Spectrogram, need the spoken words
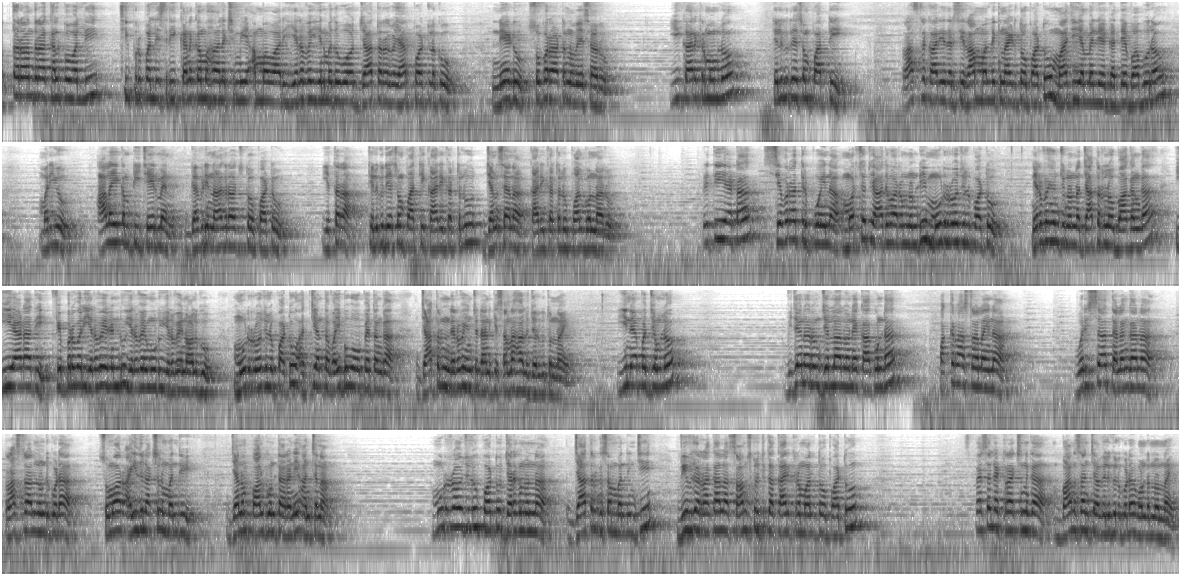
ఉత్తరాంధ్ర కల్పవల్లి చీపురుపల్లి శ్రీ కనక మహాలక్ష్మి అమ్మవారి ఇరవై ఎనిమిదవ జాతర ఏర్పాట్లకు నేడు శుభరాటను వేశారు. ఈ కార్యక్రమంలో తెలుగుదేశం పార్టీ రాష్ట్ర కార్యదర్శి రామ్ మల్లిక్ నాయుడుతో పాటు మాజీ ఎమ్మెల్యే గద్దె బాబురావు మరియు ఆలయ కమిటీ చైర్మన్ గవిడి నాగరాజుతో పాటు ఇతర తెలుగుదేశం పార్టీ కార్యకర్తలు జనసేన కార్యకర్తలు పాల్గొన్నారు. ప్రతి ఏటా శివరాత్రి పోయిన మరుసటి ఆదివారం నుండి మూడు రోజుల పాటు నిర్వహించనున్న జాతరలో భాగంగా ఈ ఏడాది ఫిబ్రవరి ఇరవై రెండు ఇరవై మూడు ఇరవై నాలుగు మూడు రోజుల పాటు అత్యంత వైభవోపేతంగా జాతరను నిర్వహించడానికి సన్నాహాలు జరుగుతున్నాయి. ఈ నేపథ్యంలో విజయనగరం జిల్లాలోనే కాకుండా పక్క రాష్ట్రాలైన ఒరిస్సా తెలంగాణ రాష్ట్రాల నుండి కూడా సుమారు ఐదు లక్షల మంది జనం పాల్గొంటారని అంచనా. మూడు రోజుల పాటు జరగనున్న జాతరకు సంబంధించి వివిధ రకాల సాంస్కృతిక కార్యక్రమాలతో పాటు స్పెషల్ అట్రాక్షన్గా బాణసంచా వెలుగులు కూడా ఉండనున్నాయి.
